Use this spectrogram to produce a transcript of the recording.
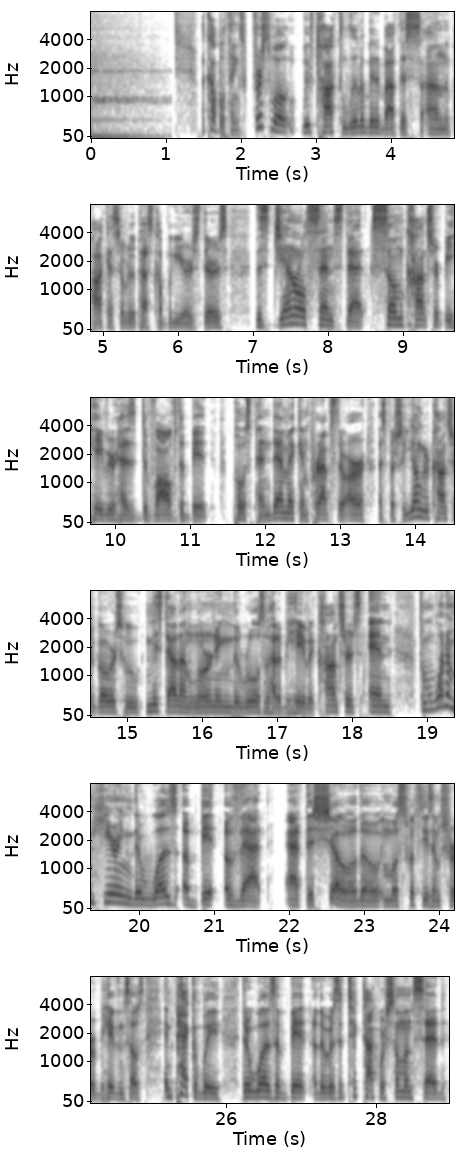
A couple things. First of all, we've talked a little bit about this on the podcast over the past couple of years. There's this general sense that some concert behavior has devolved a bit post pandemic, and perhaps there are especially younger concert goers who missed out on learning the rules of how to behave at concerts. And from what I'm hearing, there was a bit of that at this show, although most Swifties, I'm sure, behave themselves impeccably. There was a bit, there was a TikTok where someone said,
